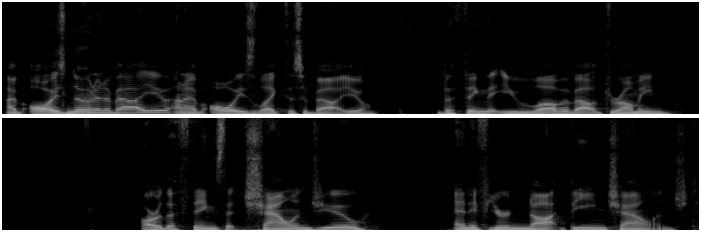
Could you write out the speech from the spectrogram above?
I've always known it about you and I've always liked this about you. The thing that you love about drumming are the things that challenge you. And if you're not being challenged,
